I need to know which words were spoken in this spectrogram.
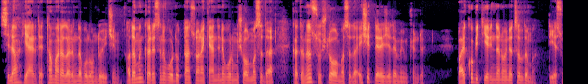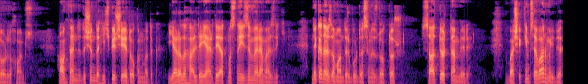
Silah yerde tam aralarında bulunduğu için adamın karısını vurduktan sonra kendini vurmuş olması da kadının suçlu olması da eşit derecede mümkündü. Bay Kubit yerinden oynatıldı mı diye sordu Holmes. Hanımefendi dışında hiçbir şeye dokunmadık. Yaralı halde yerde yatmasına izin veremezdik. Ne kadar zamandır buradasınız doktor? Saat dörtten beri. Başka kimse var mıydı?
